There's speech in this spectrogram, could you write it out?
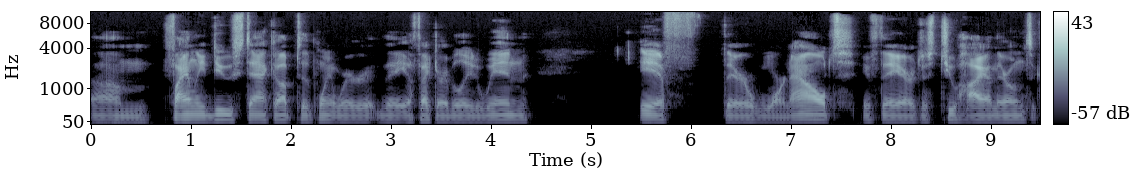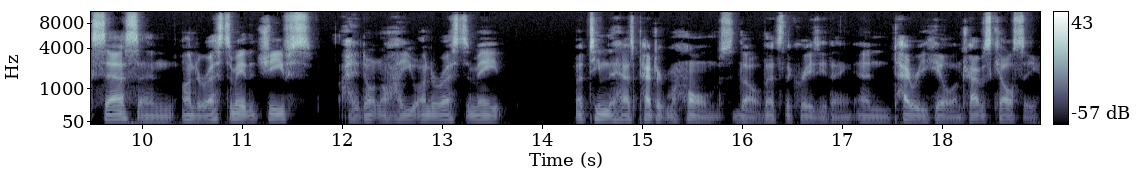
um, finally do stack up to the point where they affect our ability to win. If they're worn out, if they are just too high on their own success and underestimate the Chiefs, I don't know how you underestimate a team that has Patrick Mahomes, though. That's the crazy thing. And Tyreek Hill and Travis Kelce.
